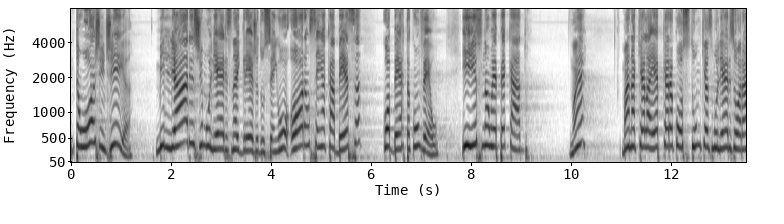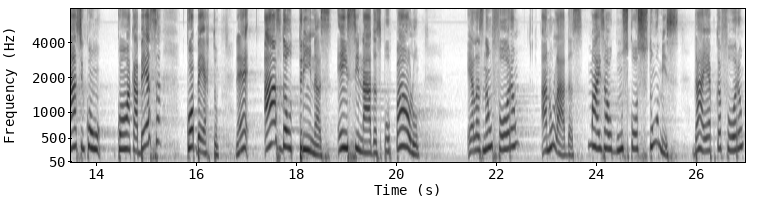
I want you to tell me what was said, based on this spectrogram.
Então, hoje em dia, milhares de mulheres na igreja do Senhor oram sem a cabeça coberta com véu. E isso não é pecado, não é? Mas naquela época era costume que as mulheres orassem com, com a cabeça coberto, né? As doutrinas ensinadas por Paulo, elas não foram anuladas, mas alguns costumes da época foram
